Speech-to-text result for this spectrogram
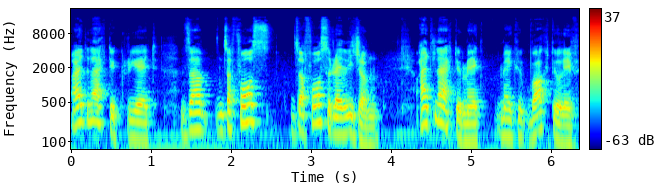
I'd like to create the the fourth the fourth religion. I'd like to make make work to live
